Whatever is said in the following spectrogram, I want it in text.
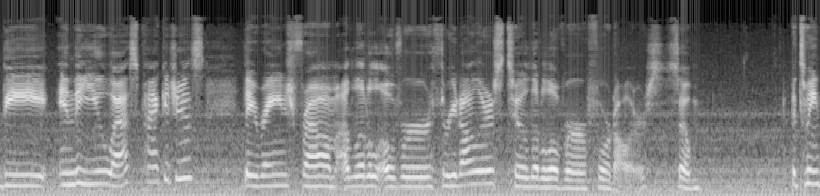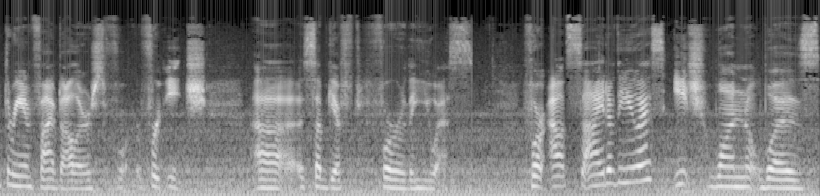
the in the US packages, they range from a little over $3 to a little over $4. So between three and five dollars for, for each uh, sub gift for the US. For outside of the US, each one was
